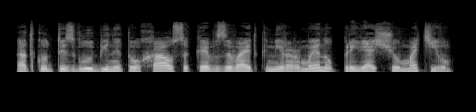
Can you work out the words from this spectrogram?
Откуда-то из глубин этого хаоса Кэп взывает к Миррормену, привязчивым мотивам.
